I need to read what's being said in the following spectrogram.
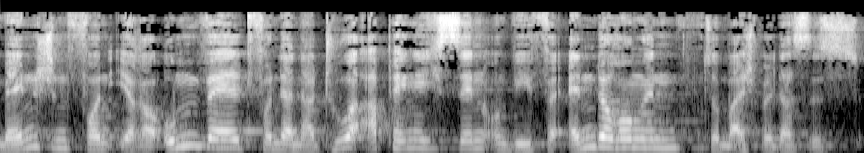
Menschen von ihrer Umwelt, von der Natur abhängig sind und wie Veränderungen, zum Beispiel, dass es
